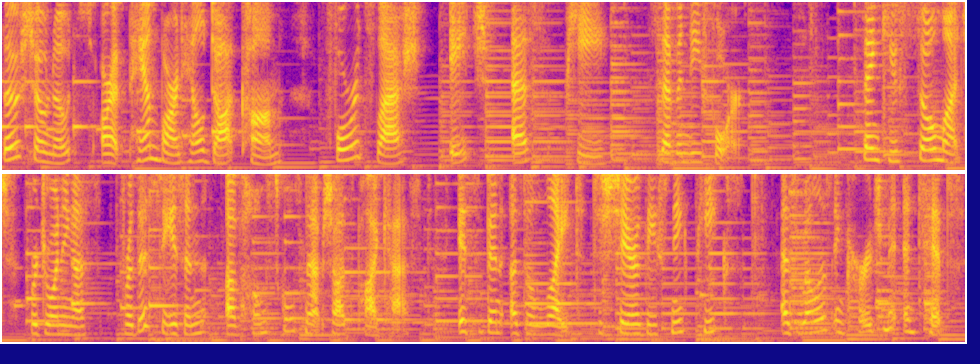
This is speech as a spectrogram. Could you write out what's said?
Those show notes are at pambarnhill.com forward slash HSP74. Thank you so much for joining us for this season of Homeschool Snapshots podcast. It's been a delight to share these sneak peeks as well as encouragement and tips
